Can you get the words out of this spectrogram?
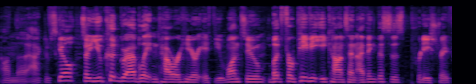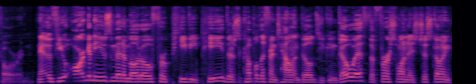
on the active skill. So you could grab latent power here if you want to but for PvE content I think this is pretty straightforward. Now if you are going to use Minamoto for PvP there's a couple different talent builds you can go with. The first one is just going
